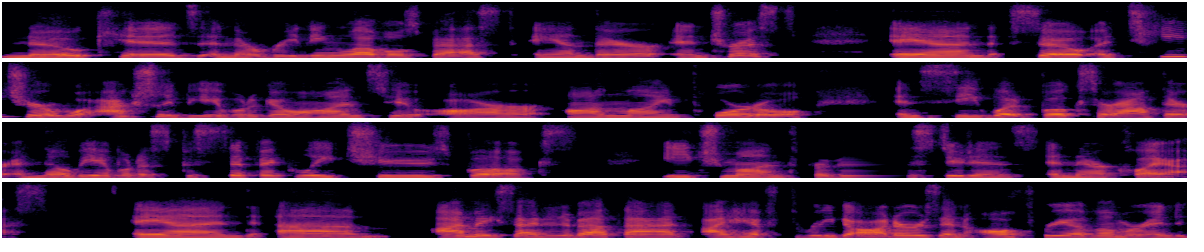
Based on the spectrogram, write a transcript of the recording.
know kids and their reading levels best and their interest. And so a teacher will actually be able to go on to our online portal and see what books are out there, and they'll be able to specifically choose books each month for the students in their class. And um, I'm excited about that. I have three daughters, and all three of them are into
